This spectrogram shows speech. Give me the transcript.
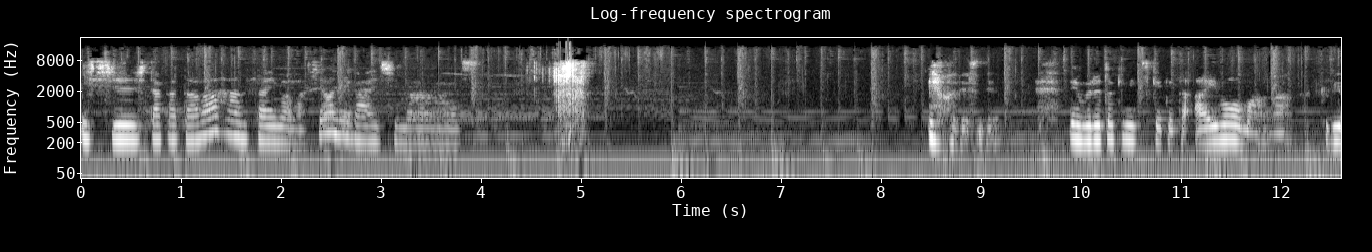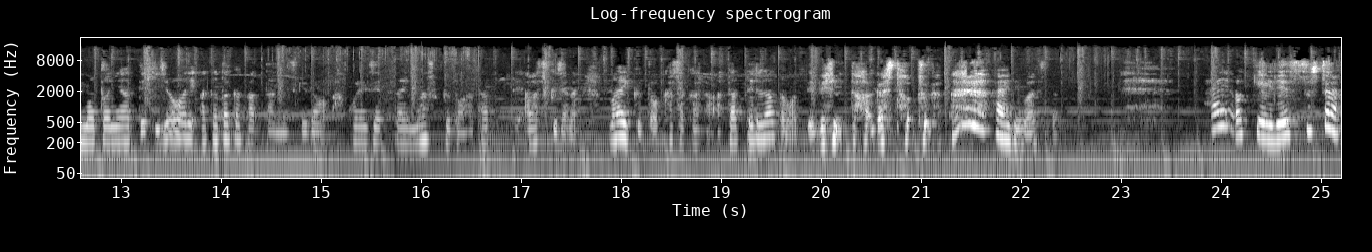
一周した方は反対回しお願いします。今ですね、眠るときにつけてたアイウォーマーが首元にあって非常に暖かかったんですけど、あ、これ絶対マスクと当たって、あ、マスクじゃない、マイクとカサカサ当たってるなと思ってベリッと剥がした音が 入りました。はい、OK です。そしたら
